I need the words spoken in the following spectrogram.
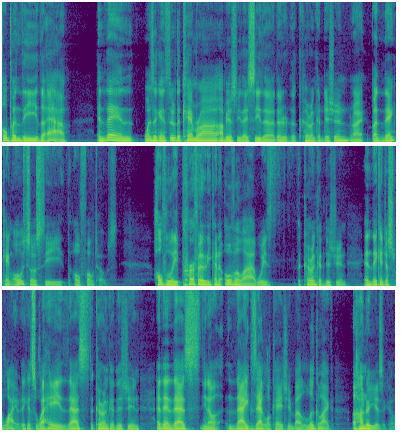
open the the app, and then once again through the camera, obviously they see the, the the current condition, right? But then can also see the old photos. Hopefully, perfectly kind of overlap with the current condition, and they can just swipe. They can swipe. Hey, that's the current condition, and then that's you know that exact location, but look like a hundred years ago,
